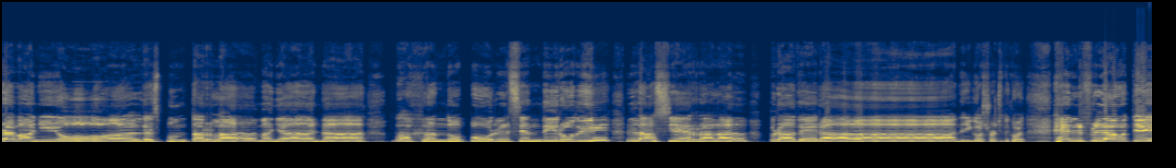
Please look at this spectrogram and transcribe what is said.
rebaño al despuntar la mañana, bajando por el sendero de la sierra la pradera. And then you go straight to the chorus. El flautín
